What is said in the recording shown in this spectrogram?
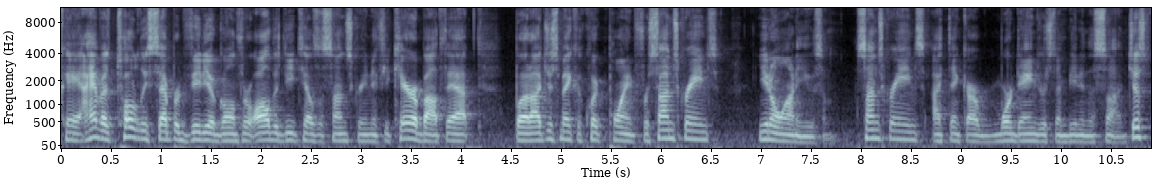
Okay, I have a totally separate video going through all the details of sunscreen if you care about that, but I'll just make a quick point. For sunscreens, you don't want to use them. Sunscreens, I think, are more dangerous than being in the sun. Just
